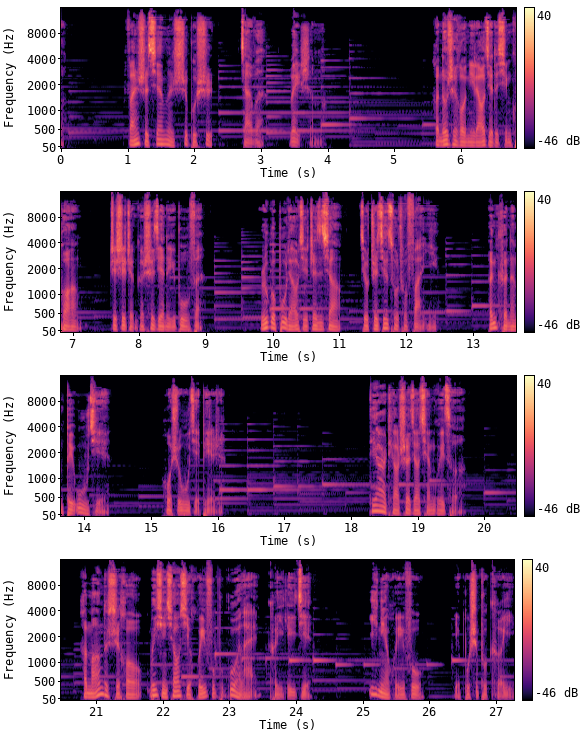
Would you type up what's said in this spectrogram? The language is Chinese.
凡事先问是不是，再问为什么。很多时候，你了解的情况只是整个事件的一部分。如果不了解真相，就直接做出反应，很可能被误解，或是误解别人。第二条社交潜规则：很忙的时候，微信消息回复不过来可以理解，意念回复也不是不可以，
